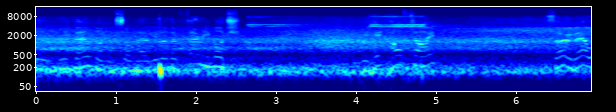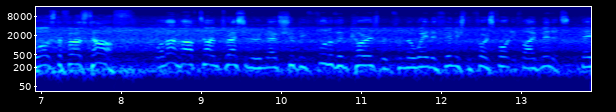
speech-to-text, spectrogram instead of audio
will rebound on them somehow. You know, they're very much We hit half-time. So there was the first half. Well, that half-time dressing room now should be full of encouragement from the way they finished the first 45 minutes. They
